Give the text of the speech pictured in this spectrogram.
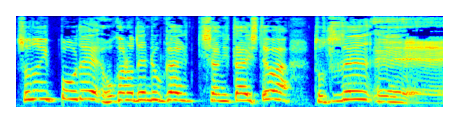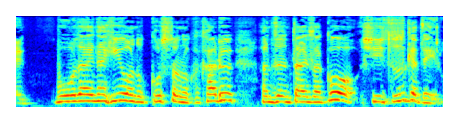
その一方で他の電力会社に対しては突然、えー、膨大な費用のコストのかかる安全対策をし続けている。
